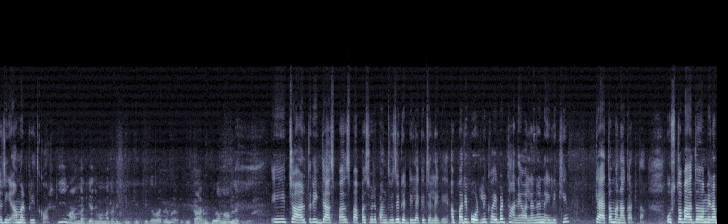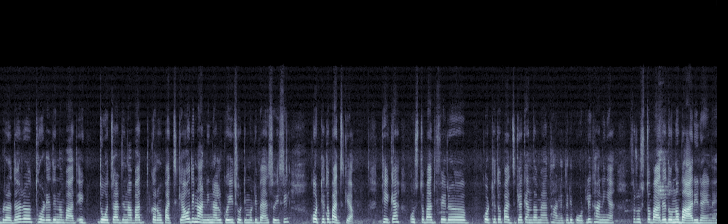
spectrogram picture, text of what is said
ਹੈ ਜੀ ਅਮਰਪ੍ਰੀਤ ਕੌਰ। ਕੀ ਮਾਮਲਾ ਕੀ ਅੱਜ ਮੰਮਾ ਤੁਹਾਡੀ ਚੀਕ ਚੀਕ ਚੀਕ ਆਵਾਜ਼ਾਂ ਮਾਰਦੀ ਸੀ ਕਾਰਨ ਪੂਰਾ ਮਾਮਲਾ ਕੀ ਹੈ? ਇਹ 4 ਤਰੀਕ ਦੇ ਆਸ-ਪਾਸ ਪਾਪਾ ਸਵੇਰੇ 5 ਵਜੇ ਗੱਡੀ ਲੈ ਕੇ ਚਲੇ ਗਏ। ਆਪਾਂ ਰਿਪੋਰਟ ਲਿਖਵਾਈ ਬਟ ਥਾਣੇ ਵਾਲਿਆਂ ਨੇ ਨਹੀਂ ਲਿਖੀ। ਕਹਿ ਤਾਂ ਮਨਾ ਕਰਤਾ। ਉਸ ਤੋਂ ਬਾਅਦ ਮੇਰਾ ਬ੍ਰਦਰ ਥੋੜੇ ਦਿਨਾਂ ਬਾਅਦ ਇੱਕ ਦੋ ਚਾਰ ਦਿਨਾਂ ਬਾਅਦ ਘਰੋਂ ਭੱਜ ਗਿਆ। ਉਹਦੀ ਨਾਨੀ ਨਾਲ ਕੋਈ ਛੋਟੀ-ਮੋਟੀ ਬਹਿਸ ਹੋਈ ਸੀ। ਕੋਠੇ ਤੋਂ ਭੱਜ ਗਿਆ। ਠੀਕ ਹੈ? ਉਸ ਤੋਂ ਬਾਅਦ ਫਿਰ ਕੋਠੇ ਤੋਂ ਭੱਜ ਗਿਆ ਕਹਿੰਦਾ ਮੈਂ ਥਾਣੇ ਤੇ ਰਿਪੋਰਟ ਲਿਖਾਣੀ ਹੈ। ਫਿਰ ਉਸ ਤੋਂ ਬਾਅਦ ਇਹ ਦੋਨੋਂ ਬਾਹਰ ਹੀ ਰਹੇ ਨੇ।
